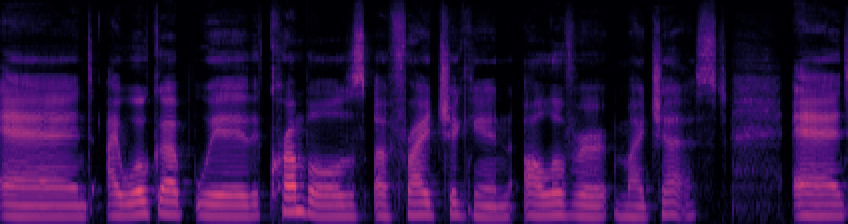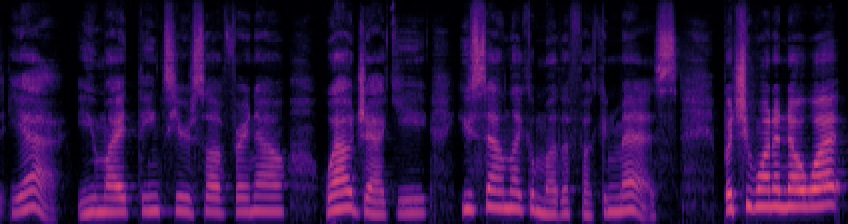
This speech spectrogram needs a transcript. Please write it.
and I woke up with crumbles of fried chicken all over my chest. And yeah, you might think to yourself right now, wow, Jackie, you sound like a motherfucking mess. But you wanna know what?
